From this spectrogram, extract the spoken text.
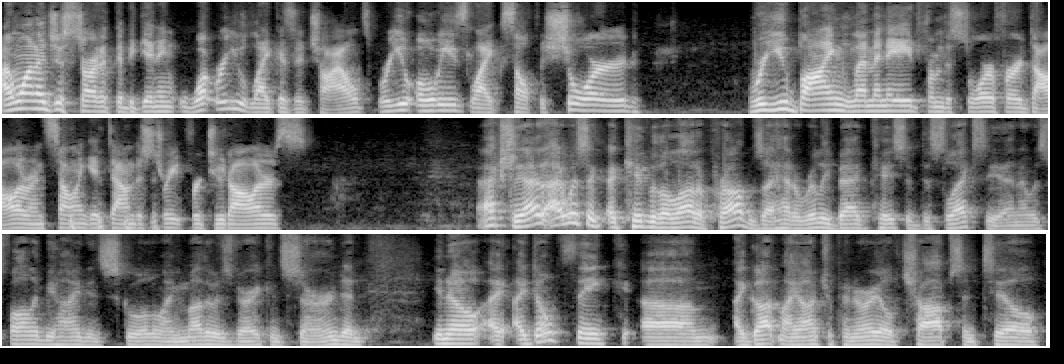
I want to just start at the beginning. What were you like as a child? Were you always like self assured? Were you buying lemonade from the store for a dollar and selling it down the street for two dollars? Actually, I, I was a, a, kid with a lot of problems. I had a really bad case of dyslexia, and I was falling behind in school. And my mother was very concerned. And you know, I, I don't think um, I got my entrepreneurial chops until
